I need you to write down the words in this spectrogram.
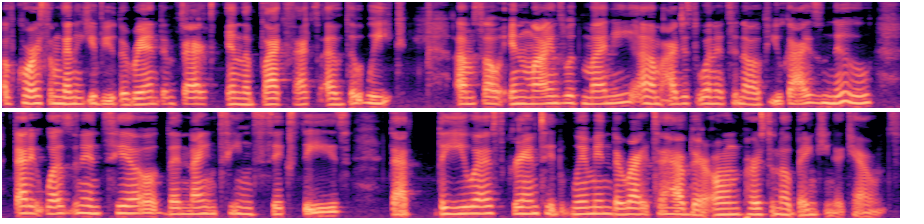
of course, I'm going to give you the random facts and the black facts of the week. Um, so, in lines with money, um, I just wanted to know if you guys knew that it wasn't until the 1960s that the U.S. granted women the right to have their own personal banking accounts.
